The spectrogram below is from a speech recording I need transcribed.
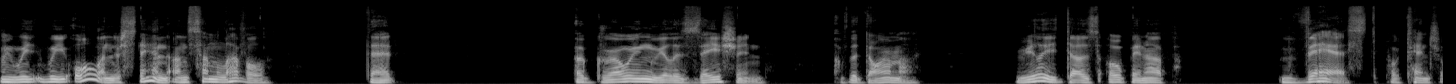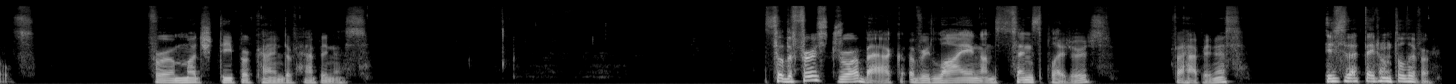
I mean, we, we all understand on some level that a growing realization of the Dharma really does open up vast potentials for a much deeper kind of happiness. So, the first drawback of relying on sense pleasures for happiness is that they don't deliver.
